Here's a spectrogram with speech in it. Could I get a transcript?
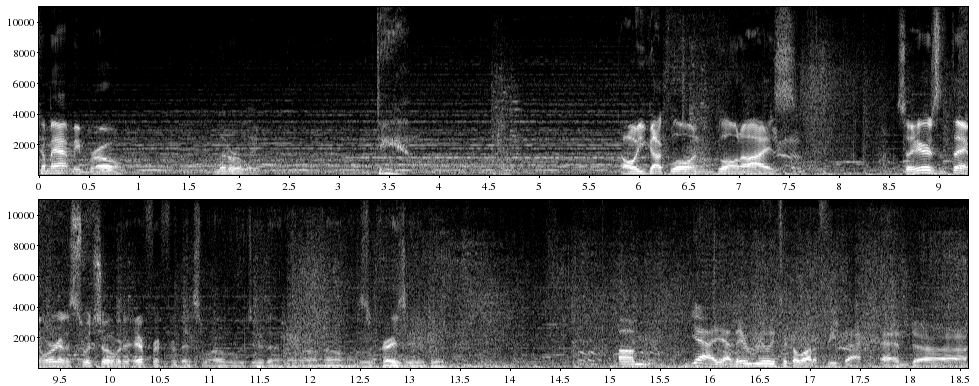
Come at me, bro. Literally. Damn. Oh, you got glowing, glowing eyes. So here's the thing: we're gonna switch over to Ifrit for this. Why would we do that? I don't know. This is crazy to do. Um, yeah, yeah, they really took a lot of feedback, and uh,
